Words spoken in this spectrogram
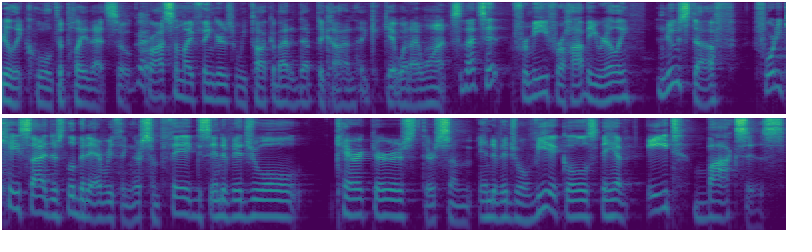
really cool to play that. So crossing my fingers when we talk about Adepticon, I could get what I want. So that's it for me for hobby, really. New stuff. 40k side, there's a little bit of everything. There's some figs, individual characters, there's some individual vehicles. They have eight boxes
